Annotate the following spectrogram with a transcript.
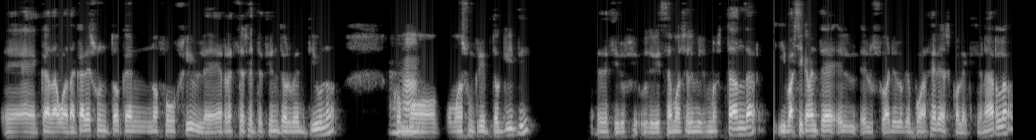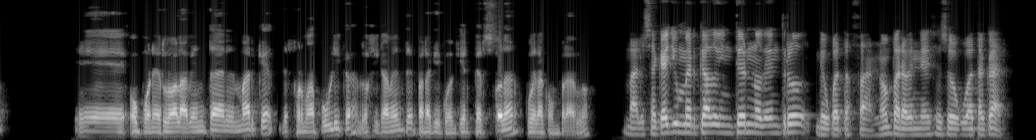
Eh, cada Watacar es un token no fungible RC721, como, como es un CryptoKitty. Es decir, utilizamos el mismo estándar y básicamente el, usuario lo que puede hacer es coleccionarlo eh, o ponerlo a la venta en el market de forma pública, lógicamente, para que cualquier persona pueda comprarlo. Vale, o sea que hay un mercado interno dentro de Watafan, ¿no? Para vender esos Watacar.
